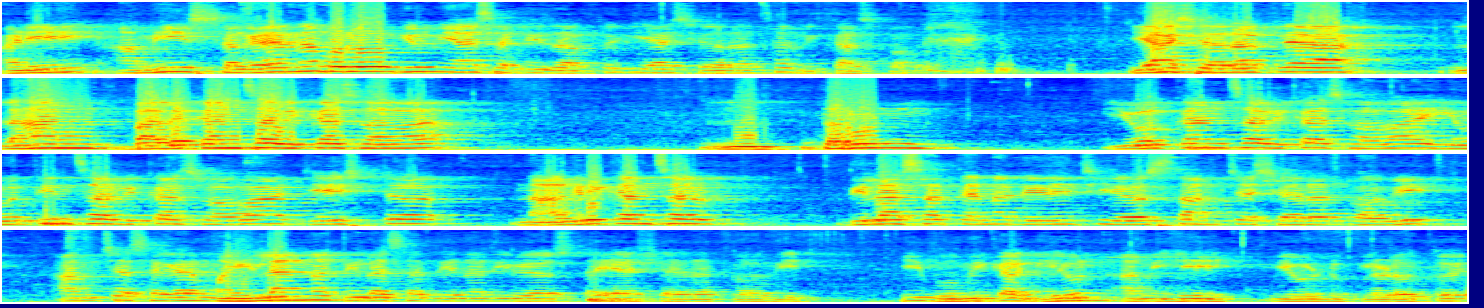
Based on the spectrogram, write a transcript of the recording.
आणि आम्ही सगळ्यांना बरोबर घेऊन यासाठी जातो की या शहराचा विकास व्हावा. या शहरातल्या लहान बालकांचा विकास व्हावा. तरुण युवकांचा विकास व्हावा युवतींचा विकास व्हावा ज्येष्ठ नागरिकांचा दिलासा त्यांना देण्याची व्यवस्था आमच्या शहरात व्हावी. आमच्या सगळ्या महिलांना दिलासा देणारी व्यवस्था या शहरात व्हावी. ही भूमिका घेऊन आम्ही ही निवडणूक लढवतोय.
